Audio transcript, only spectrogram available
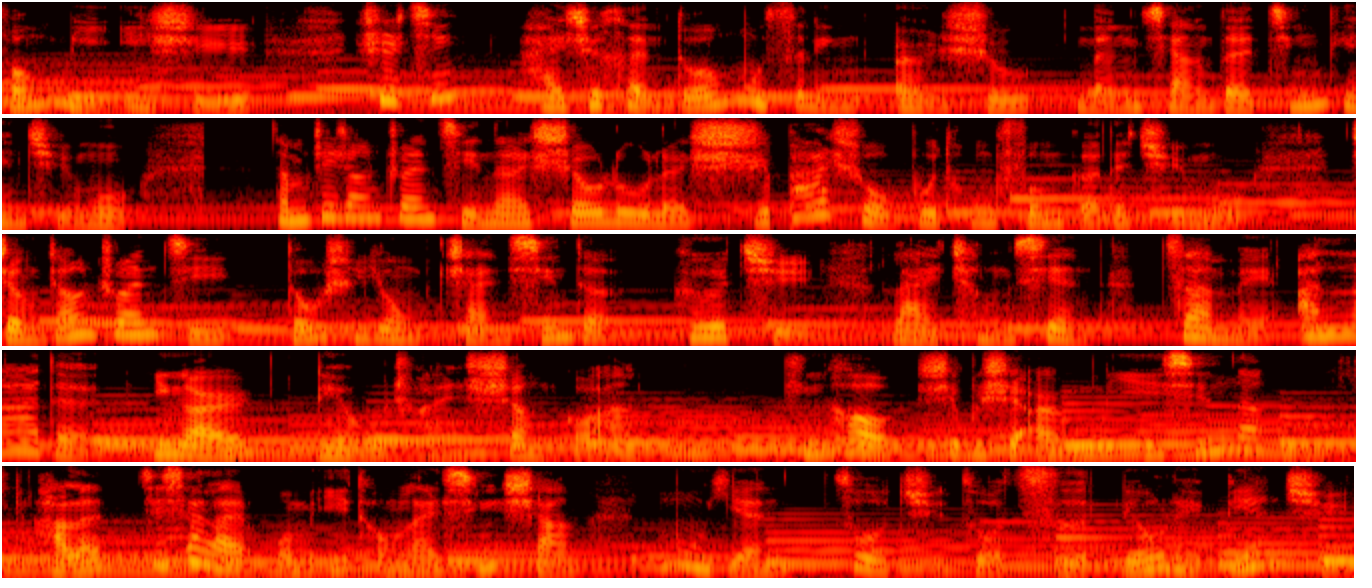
风靡一时，至今还是很多穆斯林耳熟能详的经典曲目。那么这张专辑呢，收录了十八首不同风格的曲目，整张专辑都是用崭新的歌曲来呈现赞美安拉的，因而流传甚广。听后是不是耳目一新呢？好了，接下来我们一同来欣赏慕言作曲作词、刘磊编曲，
